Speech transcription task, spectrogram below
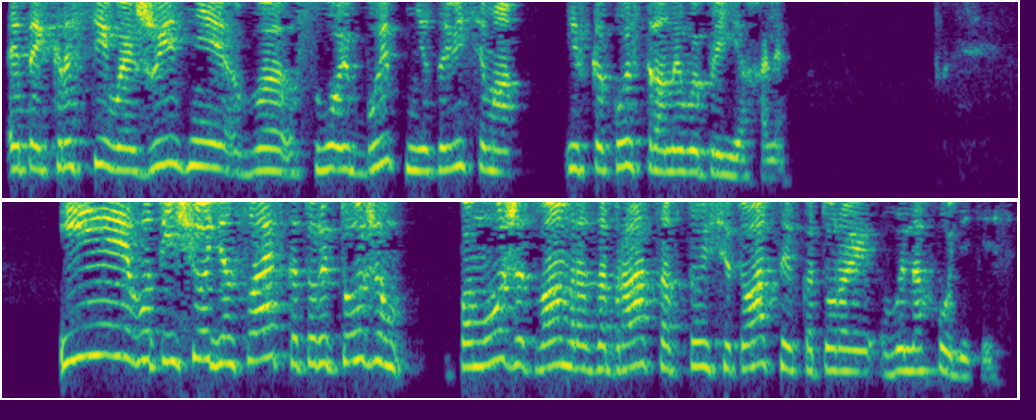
этой красивой жизни в свой быт, независимо из какой страны вы приехали. И вот еще один слайд, который тоже поможет вам разобраться в той ситуации, в которой вы находитесь.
